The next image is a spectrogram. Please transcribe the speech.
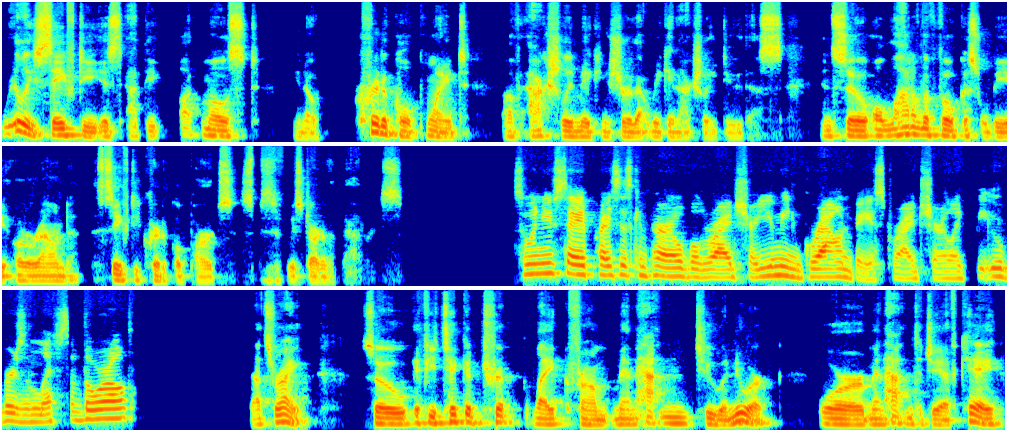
really safety is at the utmost, you know, critical point of actually making sure that we can actually do this. And so a lot of the focus will be around the safety critical parts, specifically starting with batteries. So when you say prices comparable to rideshare, you mean ground-based rideshare, like the Ubers and Lyfts of the world? That's right. So if you take a trip like from Manhattan to a Newark, or Manhattan to JFK,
